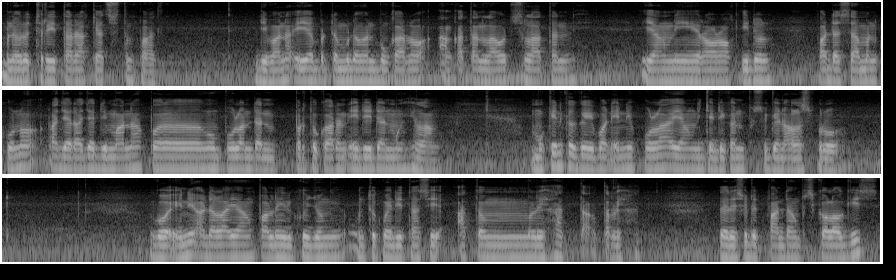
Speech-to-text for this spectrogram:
Menurut cerita rakyat setempat, di mana ia bertemu dengan Bung Karno Angkatan Laut Selatan yang ni Roro Kidul pada zaman kuno raja-raja di mana pengumpulan dan pertukaran ide dan menghilang. Mungkin kegaiban ini pula yang dijadikan pesugihan alas purwo. Gua ini adalah yang paling dikunjungi untuk meditasi atau melihat tak terlihat. Dari sudut pandang psikologis,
